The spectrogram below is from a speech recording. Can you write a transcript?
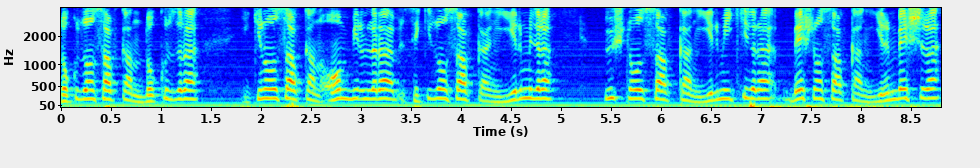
9 nolu safkan 9 lira, 2 nolu safkan 11 lira, 8 nolu safkan 20 lira, 3 nolu safkan 22 lira, 5 nolu safkan 25 lira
